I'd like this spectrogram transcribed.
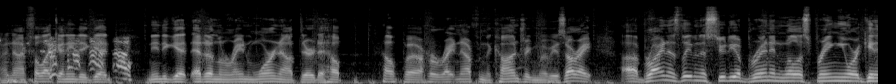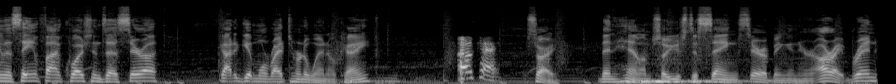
I know. I feel like I need to get need to get Ed and Lorraine Warren out there to help help uh, her right now from the Conjuring movies. All right, uh, Brian is leaving the studio. Bryn in Willow Spring, you are getting the same five questions as Sarah. Got to get more right to her to win. Okay. Okay. Sorry, than him. I'm so used to saying Sarah being in here. All right, Bryn,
